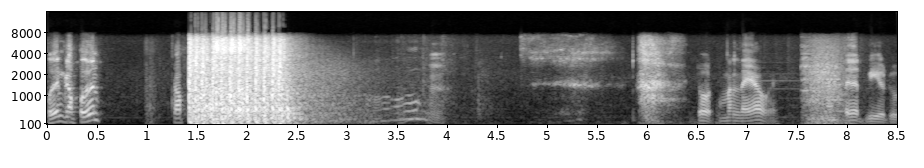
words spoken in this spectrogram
ปืนกำปืนกำปืนโดดมันแล้วเว้ยเติร์ดวิวดู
